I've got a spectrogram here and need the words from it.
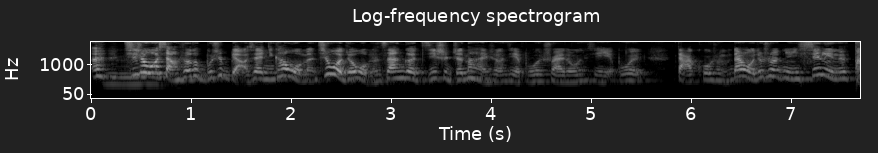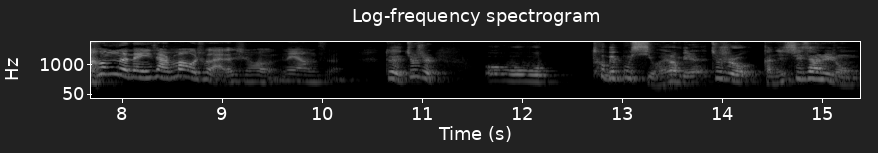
哎，其实我想说的不是表现，你看我们，其实我觉得我们三个即使真的很生气，也不会摔东西，也不会大哭什么。但是我就说，你心里那腾的那一下冒出来的时候，那样子，对，就是我我我特别不喜欢让别人，就是感觉就像是一种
